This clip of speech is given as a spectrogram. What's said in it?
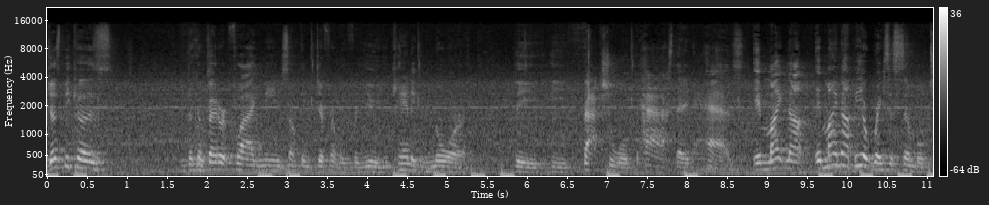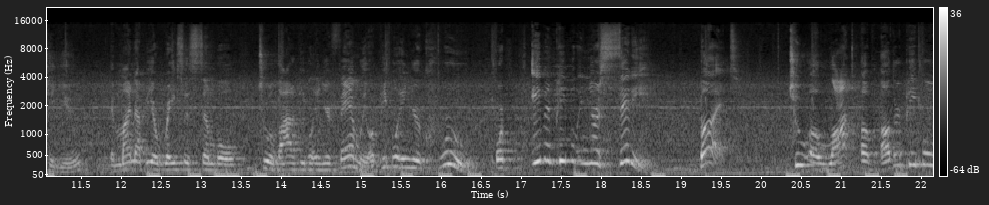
just because the Confederate flag means something differently for you, you can't ignore the the factual past that it has. It might not it might not be a racist symbol to you. It might not be a racist symbol to a lot of people in your family or people in your crew or even people in your city. But to a lot of other people,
